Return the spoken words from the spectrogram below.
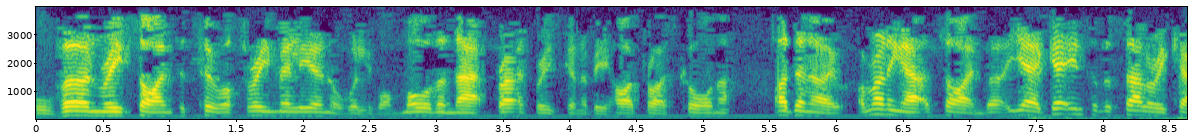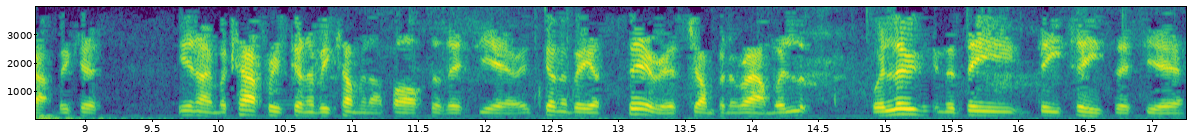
Will Vern re-sign for two or three million, or will he want more than that? Bradberry's going to be high price corner. I don't know. I'm running out of time, but yeah, get into the salary cap because you know McCaffrey's going to be coming up after this year. It's going to be a serious jumping around. We're lo- we're losing the D, DTs this year.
